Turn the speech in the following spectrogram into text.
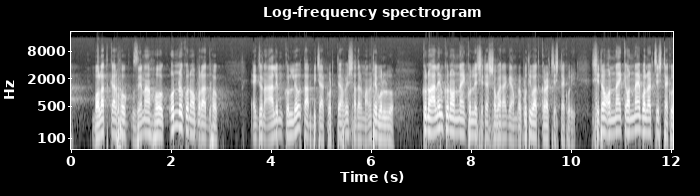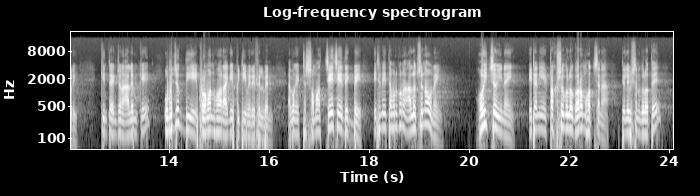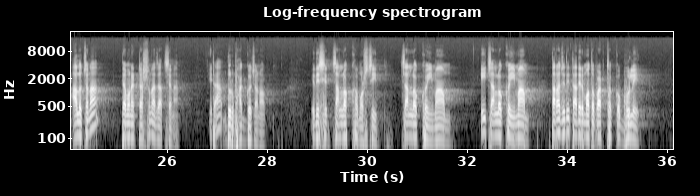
বলাৎকার হোক, জেনা হোক, অন্য কোনো অপরাধ হোক, একজন আলেম করলেও তার বিচার করতে হবে, সাধারণ মানুষে বলব। কোনো আলেম, কোনো অন্যায় করলে সেটা সবার আগে আমরা প্রতিবাদ করার চেষ্টা করি। সেটা অন্যায়কে অন্যায় বলার চেষ্টা করি। কিন্তু একজন আলেমকে অভিযোগ দিয়ে প্রমাণ হওয়ার আগে পিটিয়ে মেরে ফেলবেন এবং একটা সমাজ চেয়ে চেয়ে দেখবে, এটা নিয়ে তেমন কোনো আলোচনাও নাই, হইচই নাই, এটা নিয়ে টকশোগুলো গরম হচ্ছে না। টেলিভিশনগুলোতে আলোচনা তেমন একটা শোনা যাচ্ছে না। এটা দুর্ভাগ্যজনক। এদেশের চার লক্ষ মসজিদ, চার লক্ষ ইমাম, এই চার লক্ষ ইমাম, তারা যদি তাদের মতপার্থক্য ভুলে,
